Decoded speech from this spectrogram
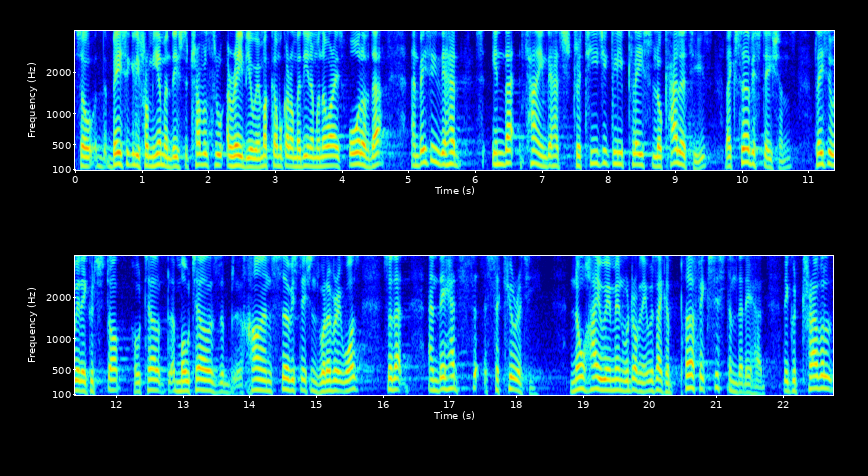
So basically from Yemen, they used to travel through Arabia, where Makkah, Mukarram, Medina, Munawwara is, all of that. And basically they had, in that time, they had strategically placed localities, like service stations, places where they could stop, hotel, motels, khans, service stations, whatever it was, so that, and they had security. No highwaymen would rob them. It was like a perfect system that they had. They could travel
